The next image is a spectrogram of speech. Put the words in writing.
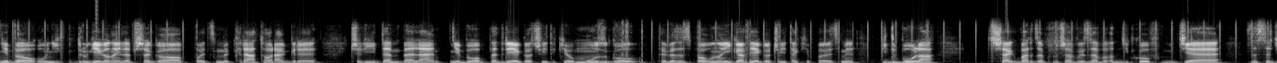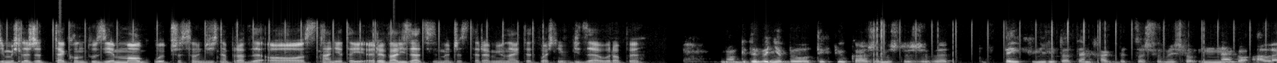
nie było u nich drugiego najlepszego, powiedzmy, kreatora gry, czyli Dembele, nie było Pedriego, czyli takiego mózgu tego zespołu, no i Gaviego, czyli takie powiedzmy pitbulla trzech bardzo kluczowych zawodników, gdzie w zasadzie myślę, że te kontuzje mogły przesądzić naprawdę o stanie tej rywalizacji z Manchesterem United właśnie w Lidze Europy. No, gdyby nie było tych piłkarzy, myślę, że w tej chwili to ten hak by coś wymyślał innego, ale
